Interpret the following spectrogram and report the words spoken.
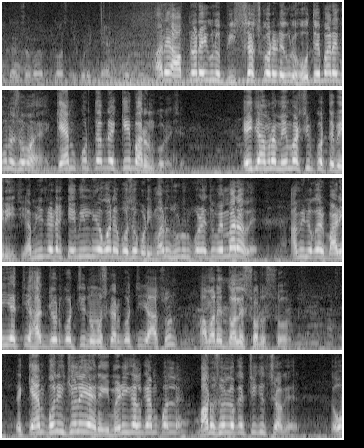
বিধানসভায় দশটি করে ক্যাম্প করবে। আরে আপনারা এগুলো বিশ্বাস করেন এগুলো হতে পারে কোনো সময়। ক্যাম্প করতে আপনার কে বারণ করেছে? এই যে আমরা মেম্বারশিপ করতে বেরিয়েছি। আমি যদি একটা টেবিল নিয়ে ওখানে বসে পড়ি মানুষ হুড়ুর করেছে মেম্বার হবে? আমি লোকের বাড়ি যাচ্ছি, হাত জোর করছি, নমস্কার করছি, যে আসুন, আমাদের দলের সদস্য এই ক্যাম্প হলেই চলে যায় নাকি? মেডিকেল ক্যাম্প করলে? বারোশো লোকের চিকিৎসকের। ও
